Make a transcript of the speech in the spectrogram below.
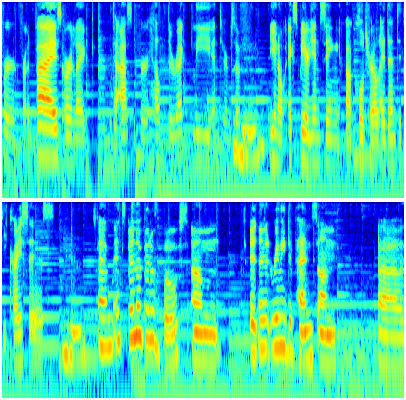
for for advice or like to ask for help directly in terms of mm-hmm. you know experiencing a cultural identity crisis mm-hmm. um, it's been a bit of both um, it, and it really depends on uh,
